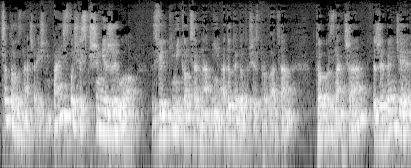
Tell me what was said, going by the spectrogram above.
Co to oznacza? Jeśli państwo się sprzymierzyło z wielkimi koncernami, a do tego to się sprowadza, to oznacza, że będzie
